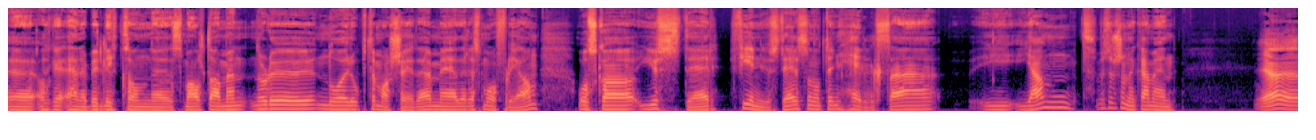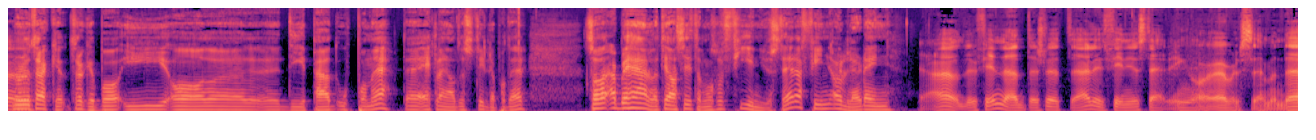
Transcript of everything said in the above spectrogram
eh, ok, Dette blir litt sånn uh, smalt, da, men når du når opp til marsjhøyde med de småflyene og skal justere, finjustere, sånn at den holder seg i, jevnt, hvis du skjønner hva jeg mener Ja, ja, Når du trykker, trykker på Y og uh, D-pad opp og ned, det er et eller annet du stiller på der. Så jeg blir hele tida sittende og så finjustere. Jeg finner aldri den ja, du finner den til slutt. Det er litt finjustering og øvelse, men det,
